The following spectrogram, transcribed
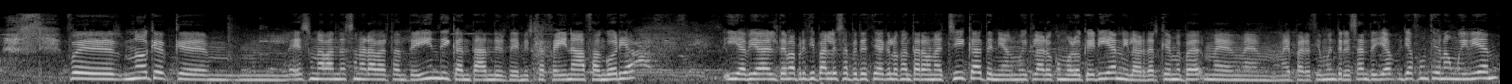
pues no, que, que mm, es una banda sonora bastante indie, cantan desde Miss Cafeína a Fangoria. Y había el tema principal, les apetecía que lo cantara una chica, tenían muy claro cómo lo querían y la verdad es que me, me, me- me pareció muy interesante. Ya, ya funciona muy bien.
